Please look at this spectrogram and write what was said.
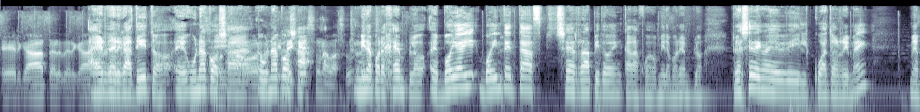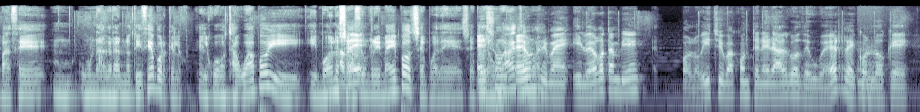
el gato, el del gato. A ver, del gatito, eh, una cosa, Por favor, una cosa. que es una basura. Mira, por ejemplo, eh, voy, a, ir- voy a intentar ser rápido en cada juego. Mira, por ejemplo, Resident Evil 4 Remake me parece mm, una gran noticia porque el, el juego está guapo y, y bueno, A si ver, hace un remake, pues se puede, se puede Es un, jugar. es está un guay. remake. Y luego también, por lo visto, iba a contener algo de VR, con Mm. lo que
